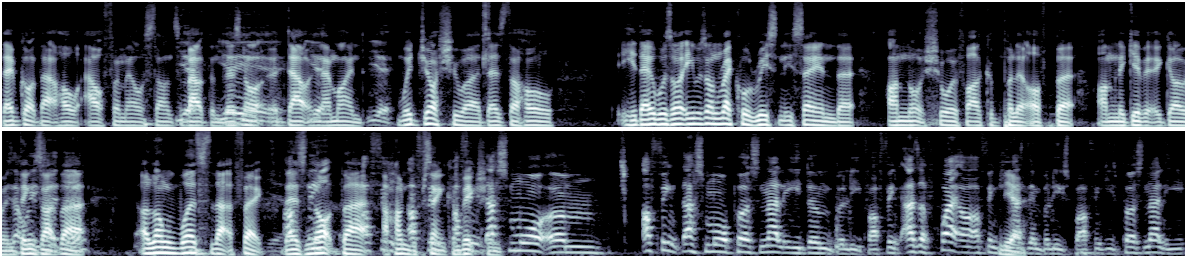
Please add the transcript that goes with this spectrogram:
they've got that whole alpha male stance Yeah, about them. yeah, There's yeah, not a doubt in their mind. yeah. With Joshua, there's the whole. He there was he was on record recently saying that I'm not sure if I can pull it off, but I'm gonna give it a go and things like that. yeah? Along words to that effect, I there's think- not that think- 100 I percent think- I think conviction. that's more. Um, I think that's more personality than belief. I think as a fighter, I think he Yeah. has them beliefs, but I think his personality,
